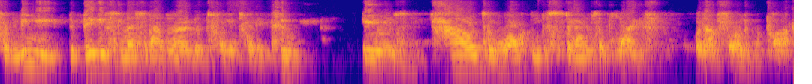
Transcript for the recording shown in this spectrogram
for me, the biggest lesson I've learned in 2022 is how to walk through the storms of life without falling apart.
